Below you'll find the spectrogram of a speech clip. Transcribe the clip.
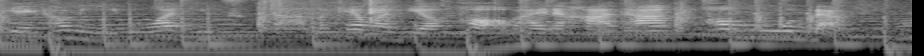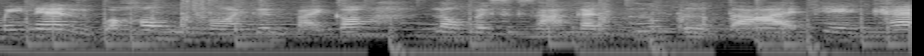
เพียงเท่านี้เพราะว่าดีมศึกษามาแค่วันเดียวขออภัยนะคะ ถ้าข้อมูลแบบ ไม่แน่นหรือว่าข้อมูลน้อยเกินไปก็ลองไปศึกษากันเพิ่มเติมได้ เพียงแค่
